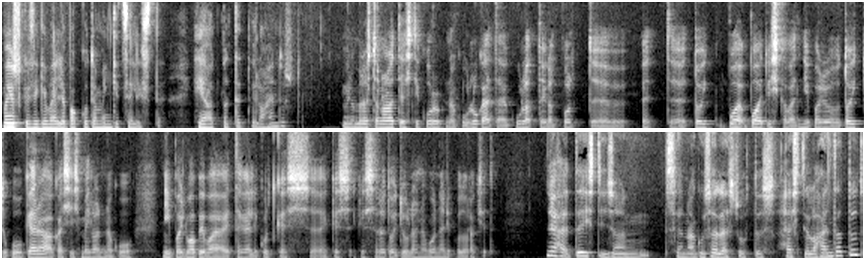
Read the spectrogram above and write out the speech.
ma ei oska isegi välja pakkuda mingit sellist head mõtet või lahendust. minu meelest on alati hästi kurb nagu lugeda ja kuulata igalt poolt, et toit, poe, poed viskavad nii palju toitu kuhugi ära, aga siis meil on nagu nii palju abivajajaid tegelikult, kes, kes, kes selle toidule nagu õnnelikud oleksid jah, et Eestis on see nagu selles suhtes hästi lahendatud,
